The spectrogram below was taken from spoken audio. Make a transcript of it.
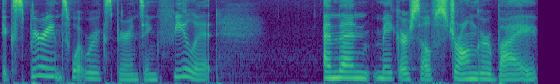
experience what we're experiencing, feel it, and then make ourselves stronger by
